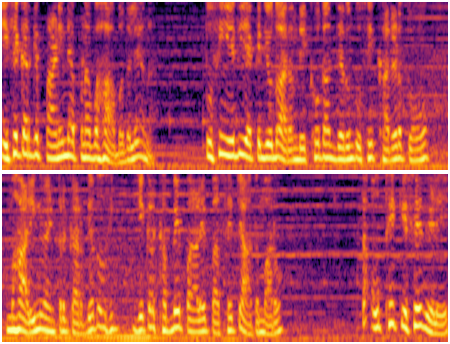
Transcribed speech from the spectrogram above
ਇਸੇ ਕਰਕੇ ਪਾਣੀ ਨੇ ਆਪਣਾ ਵਹਾਅ ਬਦਲਿਆ ਨਾ। ਤੁਸੀਂ ਇਹਦੀ ਇੱਕ ਜੇ ਉਦਾਹਰਨ ਦੇਖੋ ਤਾਂ ਜਦੋਂ ਤੁਸੀਂ ਖਰੜ ਤੋਂ ਮਹਾਲੀ ਨੂੰ ਐਂਟਰ ਕਰਦੇ ਹੋ ਤਾਂ ਤੁਸੀਂ ਜੇਕਰ ਖੱਬੇ ਪਾਲੇ ਪਾਸੇ ਝਾਤ ਮਾਰੋ, ਤਾਂ ਉੱਥੇ ਕਿਸੇ ਵੇਲੇ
